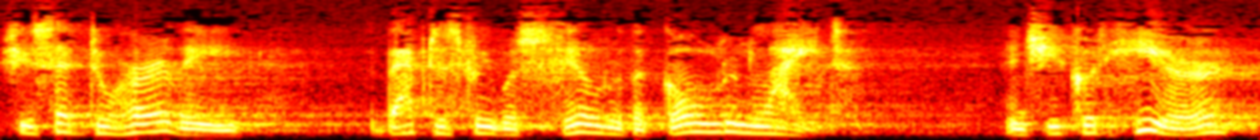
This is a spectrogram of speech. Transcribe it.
She said to her the, baptistry was filled with a golden light and she could hear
